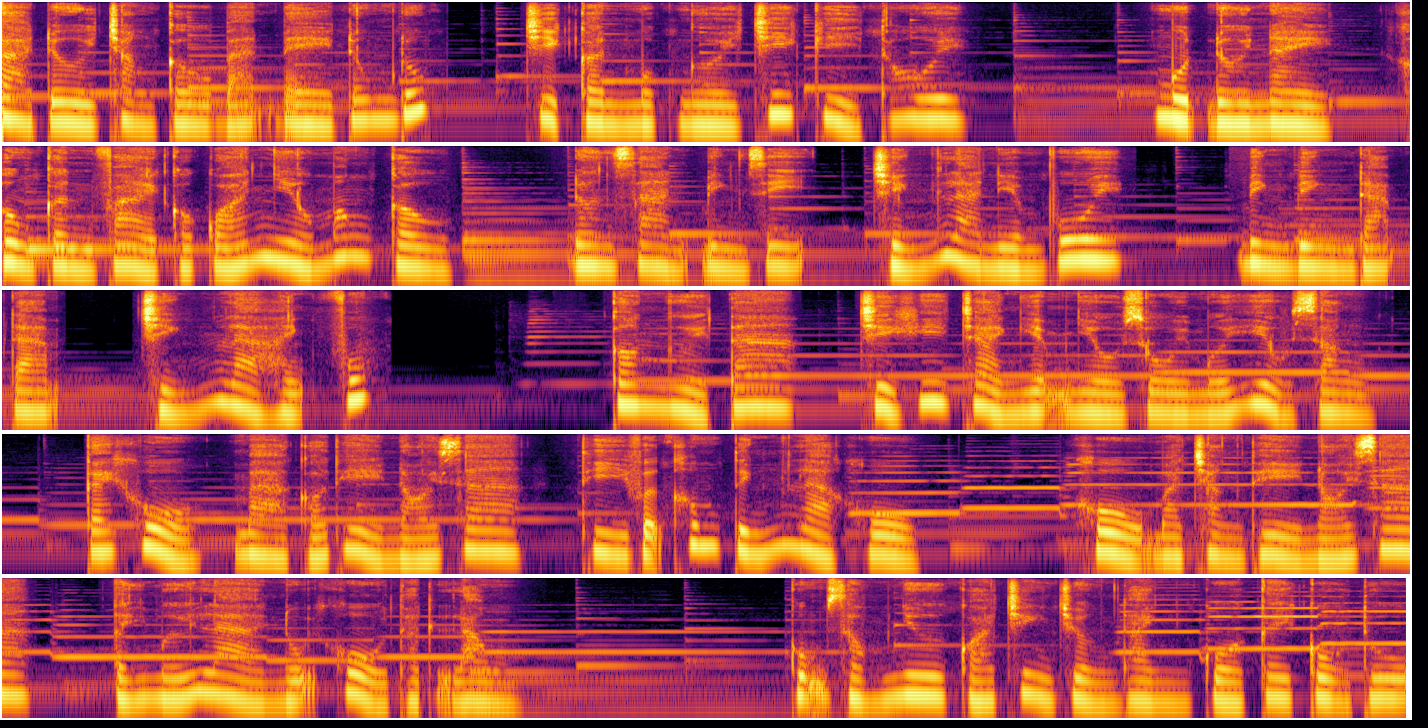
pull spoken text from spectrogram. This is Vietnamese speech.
cả đời chẳng cầu bạn bè đông đúc, chỉ cần một người chi kỷ thôi. Một đời này không cần phải có quá nhiều mong cầu. Đơn giản bình dị chính là niềm vui, bình bình đạm đạm chính là hạnh phúc. Con người ta chỉ khi trải nghiệm nhiều rồi mới hiểu rằng, cái khổ mà có thể nói ra thì vẫn không tính là khổ. Khổ mà chẳng thể nói ra ấy mới là nỗi khổ thật lòng. Cũng giống như quá trình trưởng thành của cây cổ thụ,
